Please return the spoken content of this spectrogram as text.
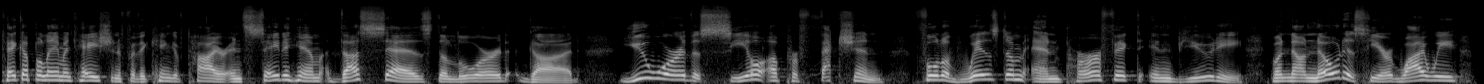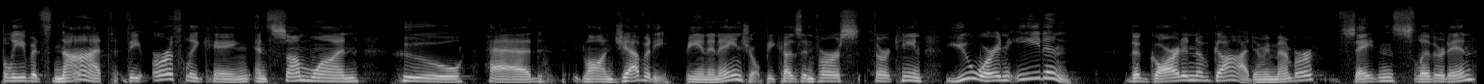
take up a lamentation for the king of Tyre and say to him, Thus says the Lord God. You were the seal of perfection, full of wisdom and perfect in beauty. But now notice here why we believe it's not the earthly king and someone who had longevity, being an angel. Because in verse 13, you were in Eden, the garden of God. And remember, Satan slithered in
